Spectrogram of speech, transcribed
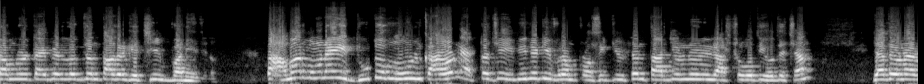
টামরুল টাইপের লোকজন, তাদেরকে চিফ বানিয়ে দিল। তা আমার মনে হয় দুটো মূল কারণ, একটা হচ্ছে ইমিউনিটি ফ্রম প্রসিকিউশন তার জন্য উনি রাষ্ট্রপতি হতে চান, যাতে ওনার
